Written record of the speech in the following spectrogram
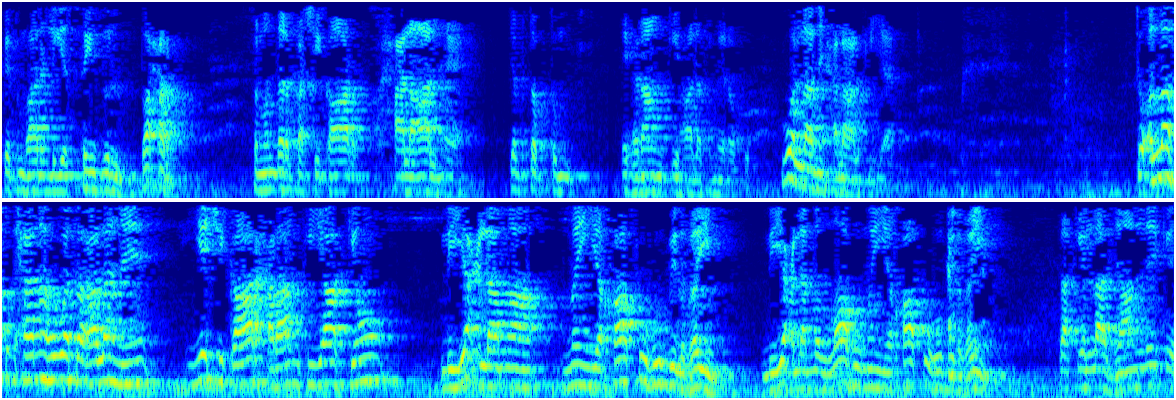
کہ تمہارے لیے سعید البحر سمندر کا شکار حلال ہے، جب تک تم احرام کی حالت میں رہو۔ وہ اللہ نے حلال کیا ہے۔ تو اللہ سبحانہ ہوا تعالی نے یہ شکار حرام کیا کیوں؟ لیا علامہ میں یقاف ہوں بل گئی لیا علام اللہ میں یقاف ہوں بل گئی تاکہ اللہ جان لے کہ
